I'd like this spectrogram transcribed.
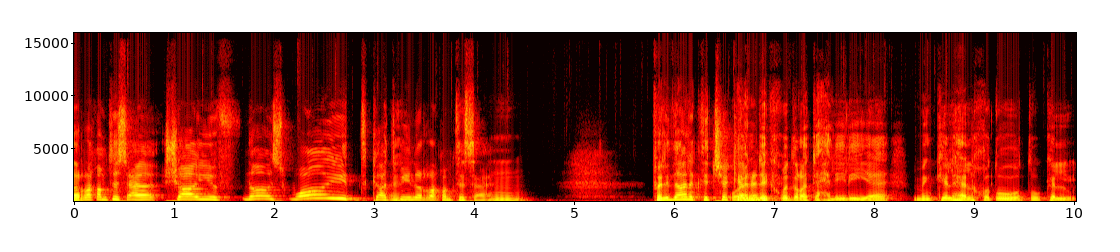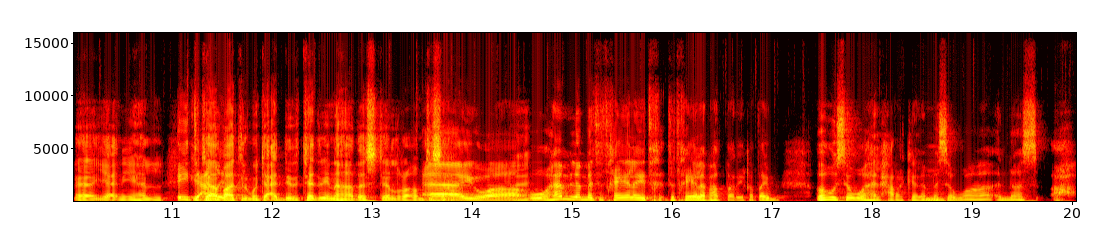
الرقم تسعة شايف ناس وايد كاتبين الرقم تسعة مم. فلذلك تتشكل وعندك عندك قدرة تحليلية من كل هالخطوط وكل آه، يعني هالكتابات المتعددة. تدري إن هذا ستيل رقم تسعة. أيوه. إيه. وهم لما تتخيله تتخيله بهالطريقة. طيب هو سوى هالحركة. لما. سواها الناس آه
